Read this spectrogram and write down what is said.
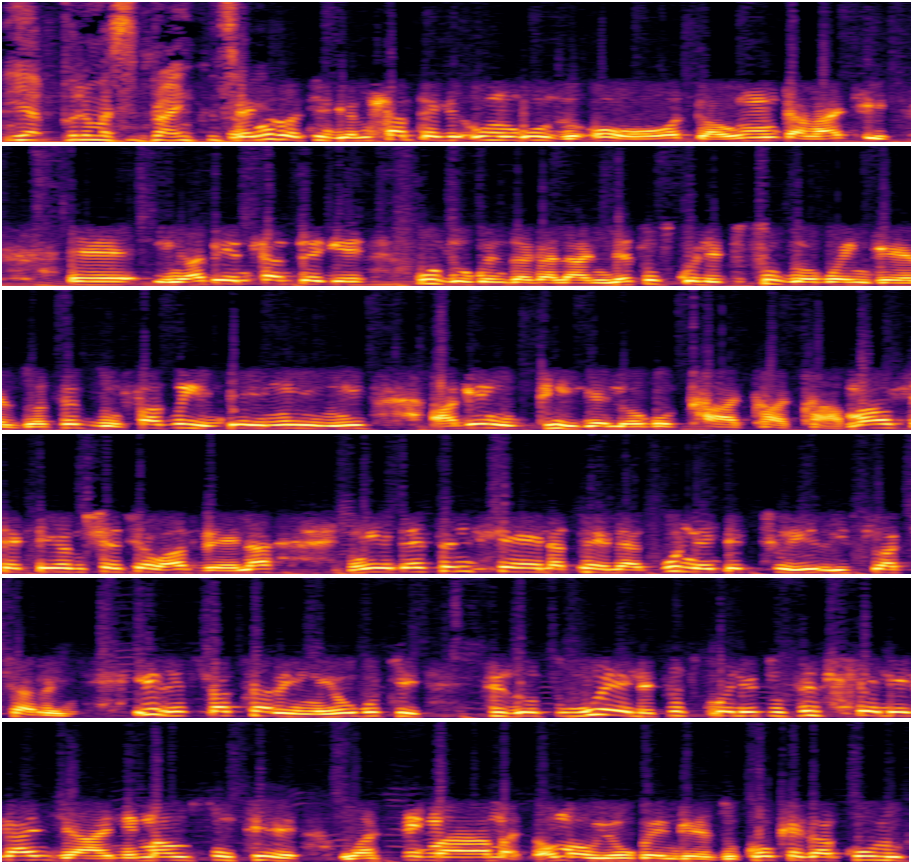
Yeah khuluma si Brian Bengizothi nje mhlambe ke umbuzo owodwa umuntu angathi eh ingabe mhlambe ke kuzokwenzakalani? Leso sikweletu sizokwengezwa sekuzofakwa izinto eziningi ake ngikuphike lokho cha cha cha. Mawuhlete kusheshe wavela niye bese nihlela phela kunento ekuthiwa i-restructuring. I-restructuring yokuthi sizosibuyele sesikweletu sisihlele kanjani mawusuthe wasimama noma uyokwengeza. Ukhokhe kakhulu.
